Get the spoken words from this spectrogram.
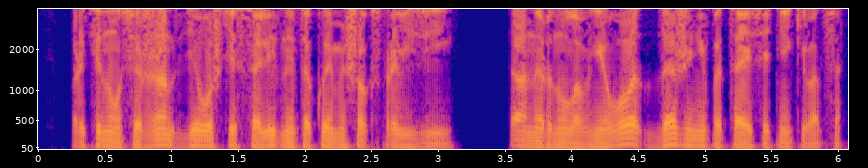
— протянул сержант девушке солидный такой мешок с провизией. Та нырнула в него, даже не пытаясь отнекиваться.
